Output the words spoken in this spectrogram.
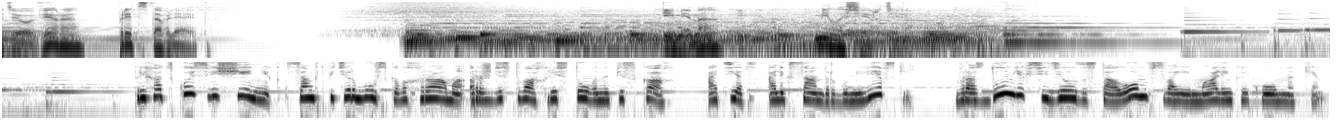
Радио «Вера» представляет Имена, имена милосердие. Приходской священник Санкт-Петербургского храма Рождества Христова на Песках отец Александр Гумилевский в раздумьях сидел за столом в своей маленькой комнатке.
